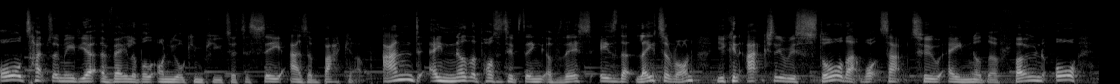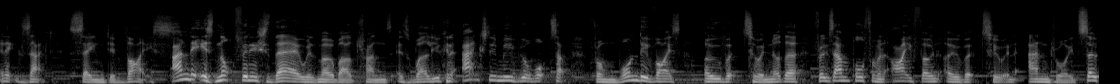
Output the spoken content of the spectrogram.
all types of media available on your computer to see as a backup. And another positive thing of this is that later on you can actually restore that WhatsApp to another phone or an exact same device. And it is not finished there with mobile trans as well. You can actually move your WhatsApp from one device over to another, for example from an iPhone over to an Android. So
